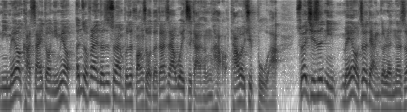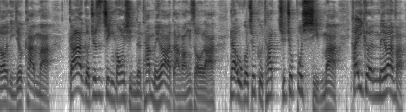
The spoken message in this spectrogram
你没有卡塞多，你没有恩佐费兰德斯，虽然不是防守的，但是他位置感很好，他会去补啊。所以其实你没有这两个人的时候，你就看嘛，嘎拉格就是进攻型的，他没办法打防守啦。那五个丘库他其实就不行嘛，他一个人没办法。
